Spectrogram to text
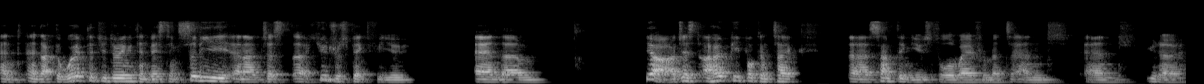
and and like the work that you're doing with Investing City, and I'm just a huge respect for you. And um, yeah, I just I hope people can take uh, something useful away from it, and and you know,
